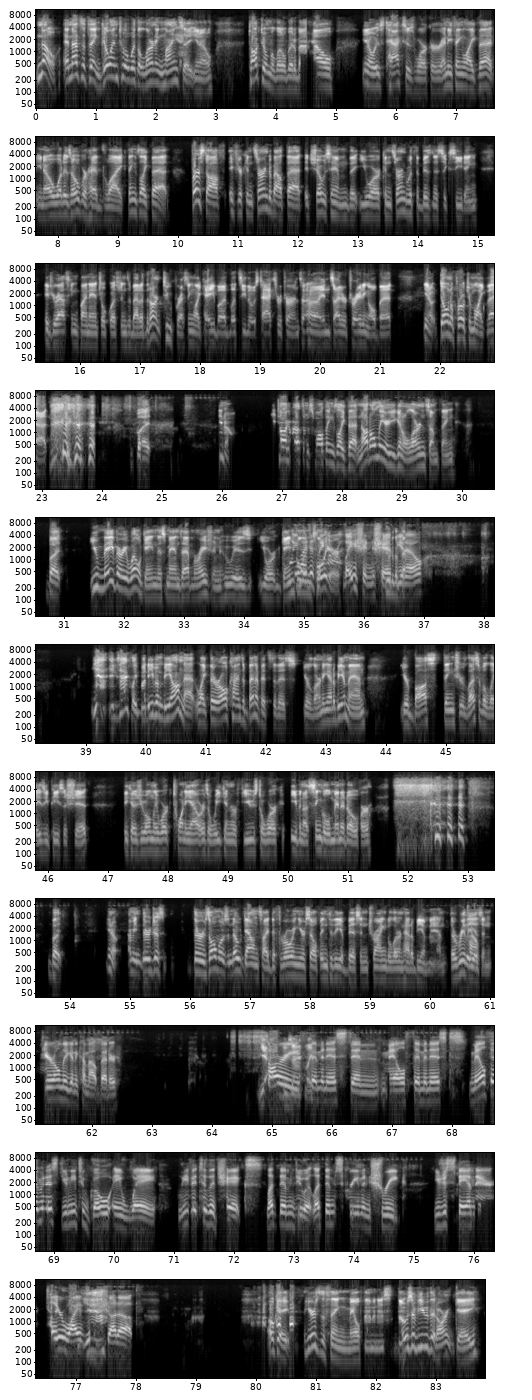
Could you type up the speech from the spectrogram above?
No and that's the thing. Go into it with a learning mindset you know. Talk to him a little bit about how you know his taxes work or anything like that you know what his overheads like things like that. First off if you're concerned about that it shows him that you are concerned with the business succeeding if you're asking financial questions about it that aren't too pressing, like, hey, bud, let's see those tax returns, uh, insider trading, I'll bet. You know, don't approach them like that. but, you know, you talk about some small things like that. Not only are you going to learn something, but you may very well gain this man's admiration, who is your gainful well, you employer. relationship, you know. Yeah, exactly. But even beyond that, like there are all kinds of benefits to this. You're learning how to be a man your boss thinks you're less of a lazy piece of shit because you only work 20 hours a week and refuse to work even a single minute over. but, you know, I mean, there just there's almost no downside to throwing yourself into the abyss and trying to learn how to be a man. There really no, isn't. You're only going to come out better. Yeah, Sorry, exactly. feminists and male feminists. Male feminists, you need to go away. Leave it to the chicks. Let them do it. Let them scream and shriek. You just stand there. Tell your wives yeah. to shut up. Okay, here's the thing, male feminists. Those of you that aren't gay,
